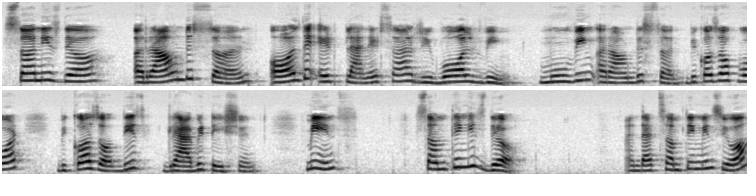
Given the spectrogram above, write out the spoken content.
sun is there. Around the sun, all the eight planets are revolving, moving around the sun. Because of what? Because of this gravitation. Means something is there and that something means your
